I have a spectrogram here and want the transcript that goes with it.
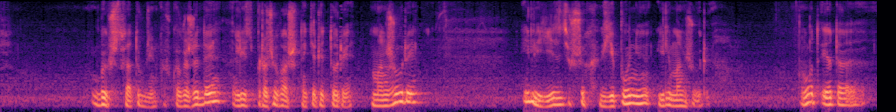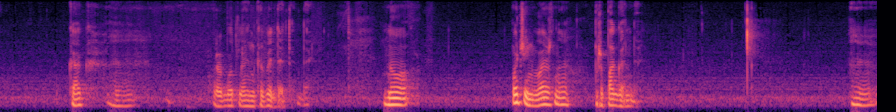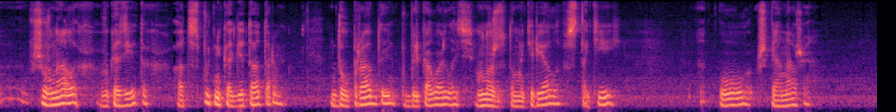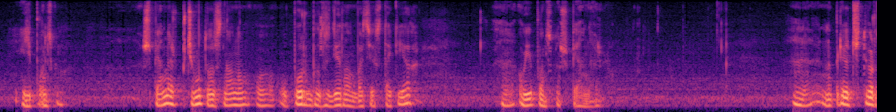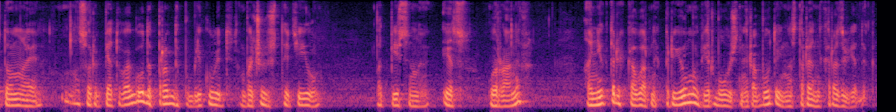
бывших сотрудников КВЖД, лиц, проживавших на территории Манчжурии или ездивших в Японию или Манчжурию. Вот это как э, работала НКВД тогда. Но очень важна пропаганда. Э, в журналах, в газетах от спутника агитатора до правды публиковалось множество материалов, статей о шпионаже японском. Шпионаж почему-то в основном упор был сделан во всех статьях – о японском шпионаже. Э, например, 4 мая 1945 года «Правда» публикует большую статью, подписанную С. Уранов, о некоторых коварных приемах вербовочной работы иностранных разведок.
